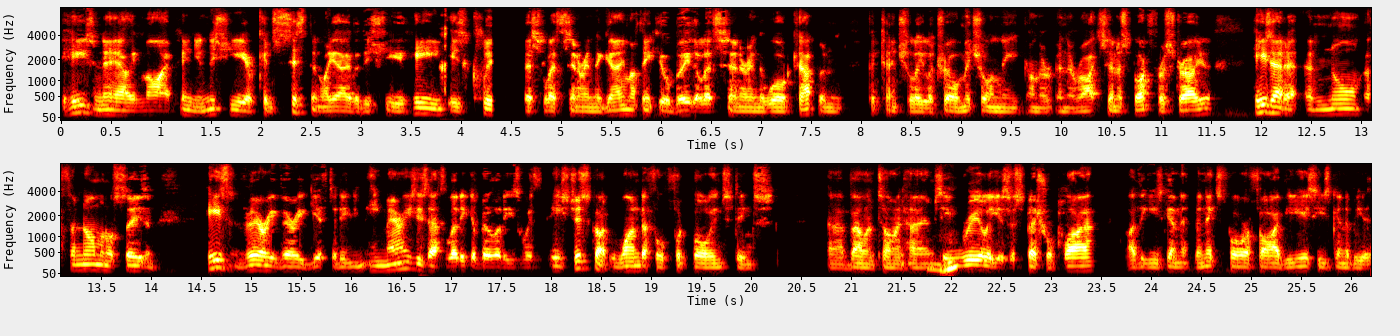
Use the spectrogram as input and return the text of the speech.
he's now, in my opinion, this year consistently over this year, he is clearly the best left centre in the game. I think he'll be the left centre in the World Cup, and potentially Latrell Mitchell in the on the in the right centre spot for Australia. He's had a, a, norm, a phenomenal season he's very, very gifted. He, he marries his athletic abilities with. He's just got wonderful football instincts. Uh, Valentine Holmes. Mm-hmm. He really is a special player. I think he's going to the next four or five years. He's going to be a,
